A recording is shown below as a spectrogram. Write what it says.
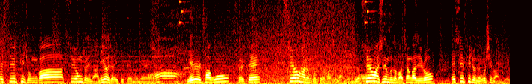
SUP 존과 수영 존이 나뉘어져 있기 때문에 아. 얘를 타고 절대 수영하는 곳으로 가시면 안 됩니다. 수영하시는 분도 마찬가지로 SUP 존에 오시면 안 돼요.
